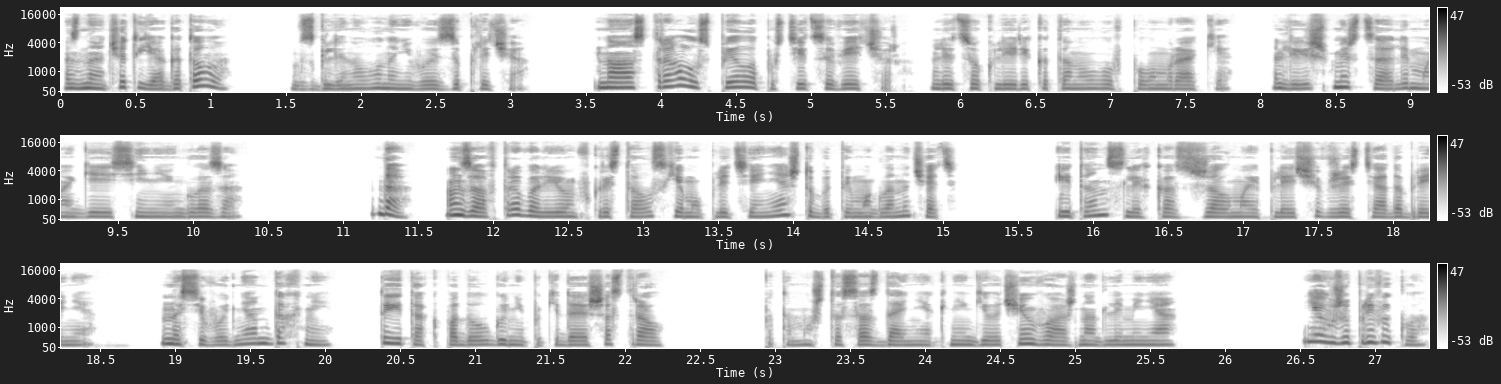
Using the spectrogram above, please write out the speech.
«Значит, я готова?» — взглянула на него из-за плеча. На астрал успел опуститься вечер. Лицо клирика тонуло в полумраке. Лишь мерцали магией синие глаза. «Да, завтра вольем в кристалл схему плетения, чтобы ты могла начать. Итан слегка сжал мои плечи в жесте одобрения. «На сегодня отдохни. Ты и так подолгу не покидаешь астрал. Потому что создание книги очень важно для меня. Я уже привыкла,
